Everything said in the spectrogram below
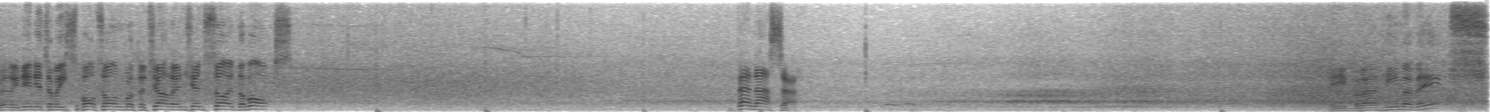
Really needed to be spot on with the challenge inside the box. Bennacer. Ibrahimovic.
